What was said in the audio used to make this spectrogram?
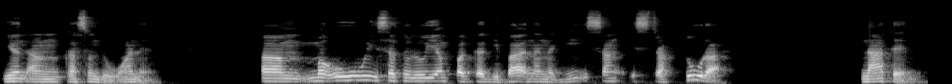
Yun ang kasunduan eh. Um, mauuwi sa tuluyang pagkagiba ng nag-iisang istruktura natin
